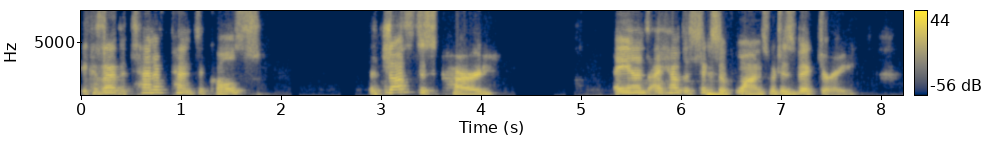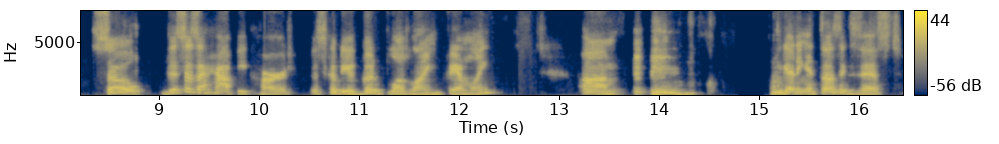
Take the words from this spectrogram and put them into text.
because I have the Ten of Pentacles, the Justice card, and I have the Six of Wands, which is victory. So this is a happy card. This could be a good bloodline family. Um, I'm getting it does exist.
